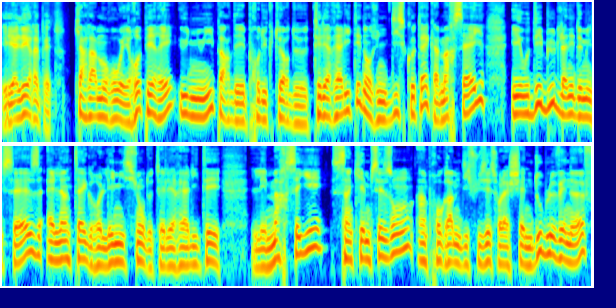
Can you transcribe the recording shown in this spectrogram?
et elle les répète. Carla Moreau est repérée une nuit par des producteurs de télé-réalité dans une discothèque à Marseille et au début de l'année 2016, elle intègre l'émission de télé-réalité Les Marseillais, cinquième saison, un programme diffusé sur la chaîne W9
